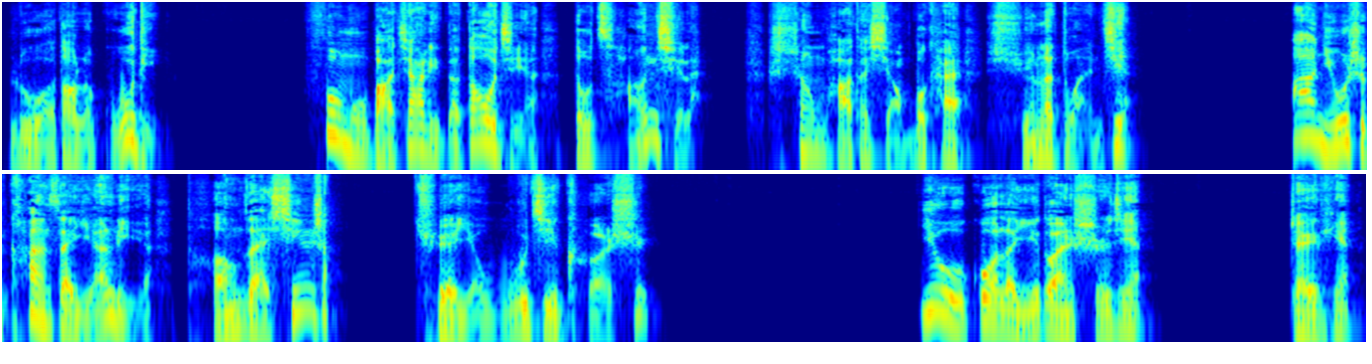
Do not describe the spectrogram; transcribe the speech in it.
落到了谷底。父母把家里的刀剪都藏起来，生怕他想不开寻了短见。阿牛是看在眼里，疼在心上，却也无计可施。又过了一段时间，这一天，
